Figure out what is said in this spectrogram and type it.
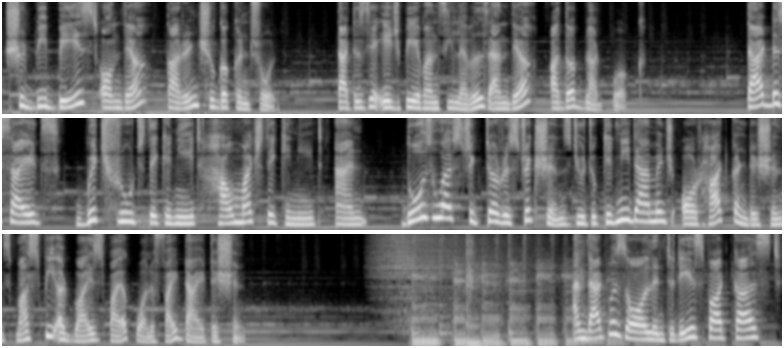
should be based on their current sugar control, that is, their HbA1c levels and their other blood work. That decides which fruits they can eat, how much they can eat, and those who have stricter restrictions due to kidney damage or heart conditions must be advised by a qualified dietitian. And that was all in today's podcast.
